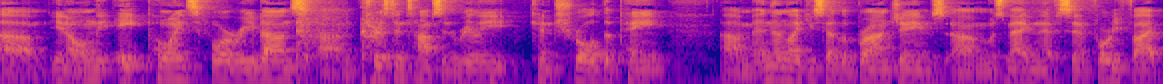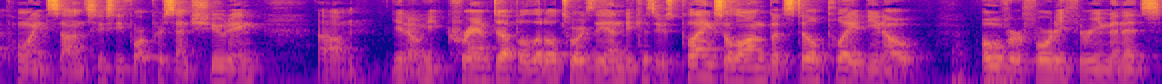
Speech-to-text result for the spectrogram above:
Um, you know, only eight points, four rebounds. Um, Tristan Thompson really controlled the paint. Um, and then, like you said, LeBron James um, was magnificent 45 points on 64% shooting. Um, you know, he cramped up a little towards the end because he was playing so long, but still played, you know, over 43 minutes.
